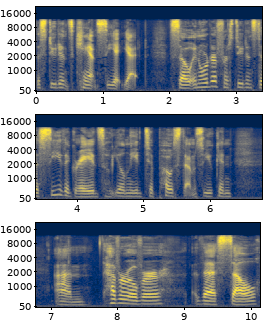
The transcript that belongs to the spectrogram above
the students can't see it yet. So in order for students to see the grades, you'll need to post them. So you can um, hover over the cell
